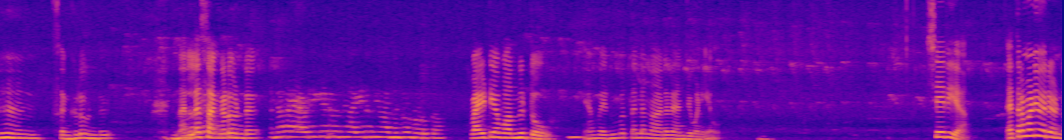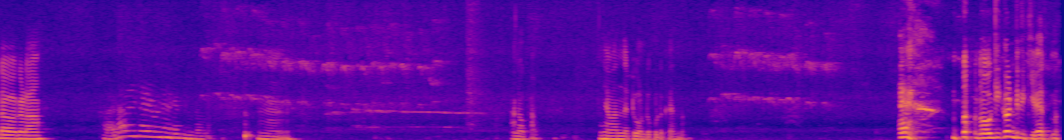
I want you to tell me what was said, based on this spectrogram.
സങ്കടമുണ്ട്. നല്ല സങ്കടമുണ്ട്. വൈകിട്ട് ഞാൻ വന്നിട്ടോ? ഞാൻ വരുമ്പോൾ തന്നെ നാലര അഞ്ച് മണിയാവും. ശരിയാ. എത്ര മണി വരെ ഉണ്ടാവുക കട. നോക്കാം. ഞാൻ വന്നിട്ട് കൊണ്ട് കൊടുക്കാന്ന് നോക്കിക്കൊണ്ടിരിക്കുവായിരുന്നു.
